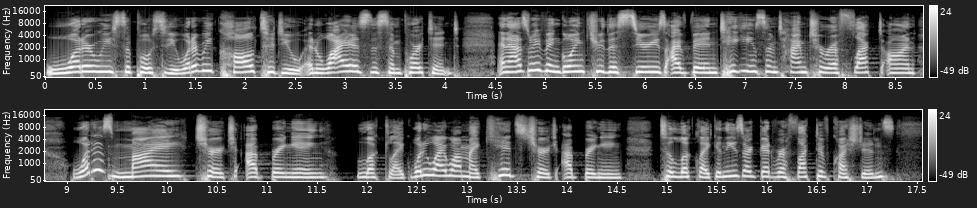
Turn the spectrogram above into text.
What are we supposed to do? What are we called to do? And why is this important? And as we've been going through this series, I've been taking some time to reflect on what does my church upbringing look like? What do I want my kids' church upbringing to look like? And these are good reflective questions.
